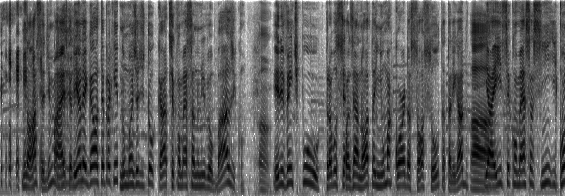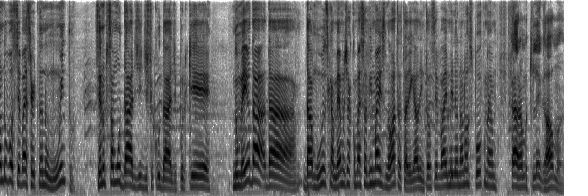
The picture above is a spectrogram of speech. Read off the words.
Nossa, é demais, cara. E é legal até pra quem não manja de tocar. Você começa no nível básico, Ah. ele vem, tipo, pra você fazer a nota em uma corda só, solta, tá ligado? Ah. E aí você começa assim, e quando você vai acertando muito, você não precisa mudar de dificuldade, porque no meio da, da, da música mesmo já começa a vir mais notas, tá ligado? Então você vai melhorando aos poucos mesmo. Caramba, que legal, mano.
